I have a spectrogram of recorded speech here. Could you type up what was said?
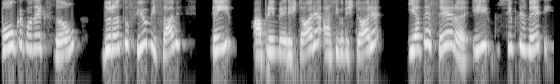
pouca conexão durante o filme, sabe? Tem a primeira história, a segunda história e a terceira. E simplesmente,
